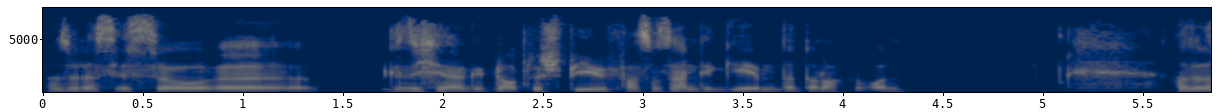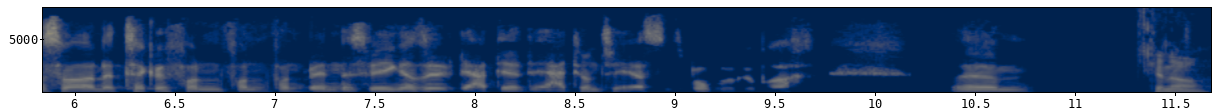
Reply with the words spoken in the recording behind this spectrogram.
Also das ist so äh, sicher geglaubtes Spiel, fast aus Hand gegeben, dann doch noch gewonnen. Also das war der Tackle von, von, von Ben. Deswegen, also der hat ja, der hat ja uns den ersten Super Bowl gebracht. Ähm, genau.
